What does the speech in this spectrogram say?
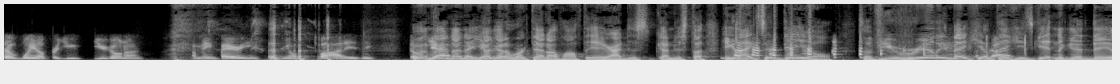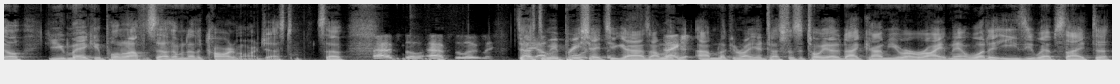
so Wimp. Are you? You're going to? I mean, Barry putting you on the spot, is he? So Well, no, no, no. Y'all got to work that off off the air. I just, I'm just. Uh, he likes a deal. So if you really make him think he's getting a good deal, you make him pull it off and sell him another car tomorrow, Justin. So Absolutely, absolutely. Justin, Hey, we appreciate you guys. I'm Thank looking, I'm looking right here at TuscaloosaToyota.com. You are right, man. What an easy website to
